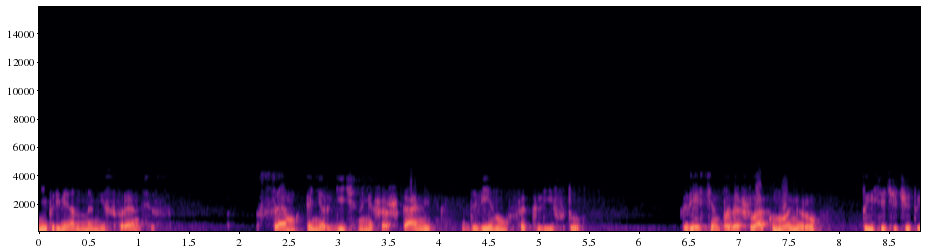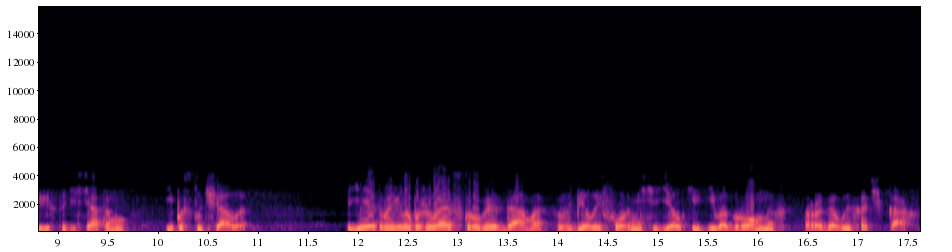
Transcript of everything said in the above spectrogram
«Непременно, мисс Фрэнсис». Сэм энергичными шажками двинулся к лифту. Кристин подошла к номеру 1410 и постучала. Ей отворила пожилая строгая дама в белой форме сиделки и в огромных роговых очках.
